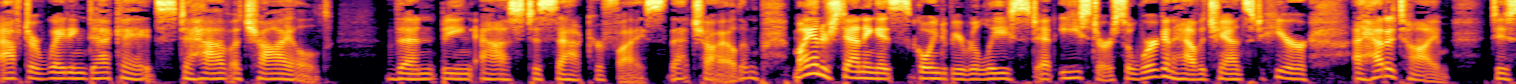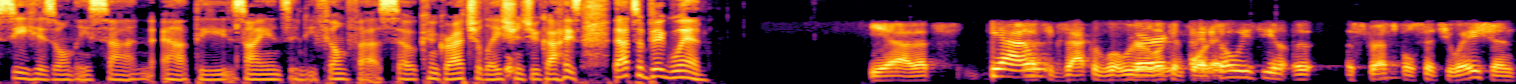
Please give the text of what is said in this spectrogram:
after waiting decades to have a child than being asked to sacrifice that child. And my understanding is going to be released at Easter. So we're going to have a chance to hear ahead of time to see his only son at the Zion's Indie Film Fest. So congratulations, you guys. That's a big win. Yeah, that's yeah, that's exactly what we were looking excited. for. It's always you know a, a stressful situation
